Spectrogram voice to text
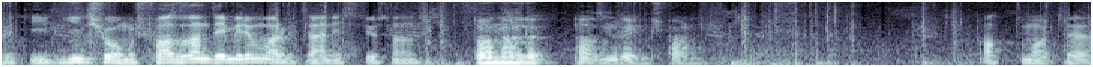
Evet ilginç olmuş. Fazladan demirim var bir tane istiyorsanız. Bana öyle- lazım değilmiş pardon. Attım ortaya.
